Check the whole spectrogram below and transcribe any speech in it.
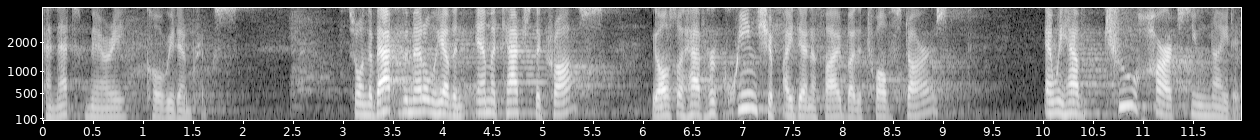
and that's Mary, co redemptrix. So on the back of the medal, we have an M attached to the cross. We also have her queenship identified by the 12 stars. And we have two hearts united.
